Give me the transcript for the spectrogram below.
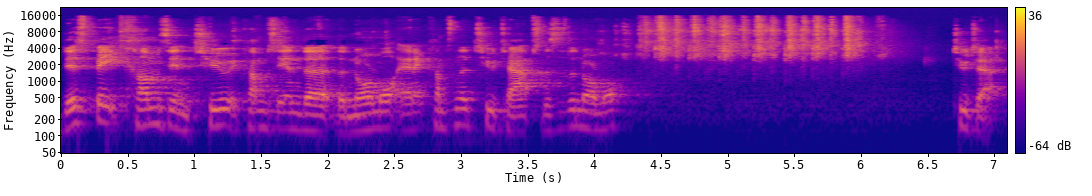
This bait comes in two, it comes in the, the normal and it comes in the two taps. This is the normal. Two tap.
